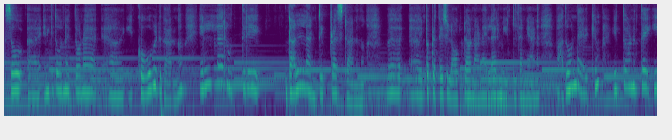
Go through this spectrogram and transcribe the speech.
സോ എനിക്ക് തോന്നുന്നു ഇത്തവണ ഈ കോവിഡ് കാരണം എല്ലാവരും ഒത്തിരി ഡൾ ആൻഡ് ഡിപ്രസ്ഡ് ആണെന്ന്. ഇപ്പോൾ പ്രത്യേകിച്ച് ലോക്ക്ഡൗൺ ആണ് എല്ലാവരും വീട്ടിൽ തന്നെയാണ്. അപ്പം അതുകൊണ്ടായിരിക്കും ഇത്തവണത്തെ ഈ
